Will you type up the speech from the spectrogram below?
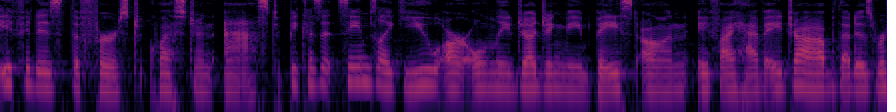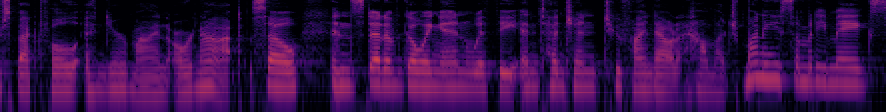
if it is the first question asked, because it seems like you are only judging me based on if I have a job that is respectful in your mind or not. So instead of going in with the intention to find out how much money somebody makes,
